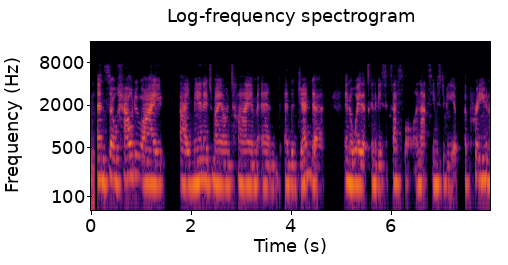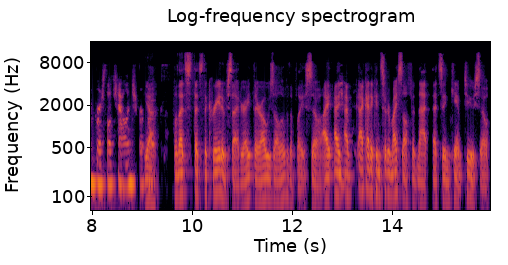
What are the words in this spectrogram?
Mm. And so how do I I manage my own time and and agenda in a way that's going to be successful and that seems to be a, a pretty universal challenge for yeah. folks. Well that's that's the creative side right? They're always all over the place. So i i i, I kind of consider myself in that that same camp too. So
